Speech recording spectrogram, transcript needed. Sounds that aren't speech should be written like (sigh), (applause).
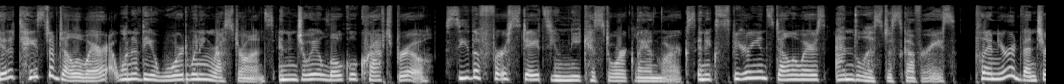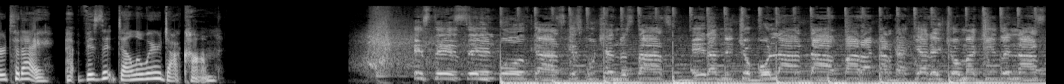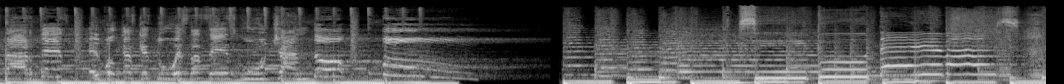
Get a taste of Delaware at one of the award winning restaurants and enjoy a local craft brew. See the first state's unique historic landmarks and experience Delaware's endless discoveries. Plan your adventure today at visitdelaware.com. Este es el podcast que escuchando estás. Eran mi chocolate para carcajear el yo machido en las tardes. El podcast que tú estás escuchando. ¡Bum! Si tú te vas,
